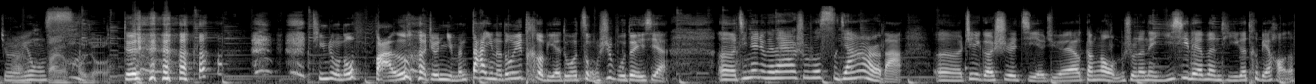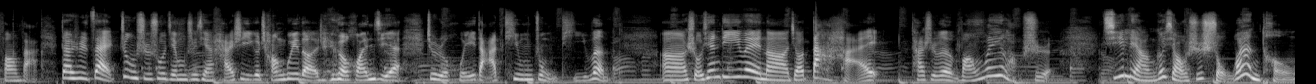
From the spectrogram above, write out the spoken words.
就是用答应好久了，对，听众都烦了，就你们答应的东西特别多，总是不兑现。呃，今天就跟大家说说四加二吧，呃，这个是解决刚刚我们说的那一系列问题一个特别好的方法。但是在正式说节目之前，还是一个常规的这个环节，就是回答听众提问。啊，首先第一位呢叫大海。他是问王威老师，骑两个小时手腕疼，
